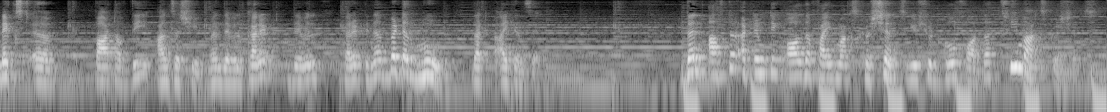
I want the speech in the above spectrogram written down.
next uh, part of the answer sheet. When they will correct, they will correct in a better mood that I can say. Then after attempting all the 5 marks questions, you should go for the 3 marks questions.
